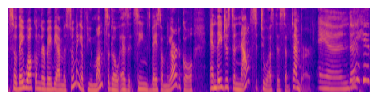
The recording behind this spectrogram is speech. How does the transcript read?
So they welcomed their baby, I'm assuming a few months ago, as it seems based on the article, and they just announced it to us this September. And they hid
